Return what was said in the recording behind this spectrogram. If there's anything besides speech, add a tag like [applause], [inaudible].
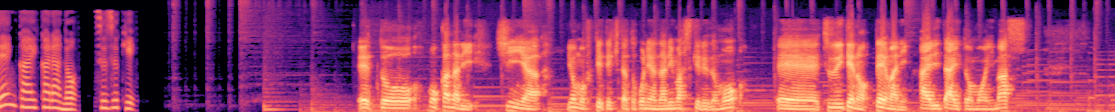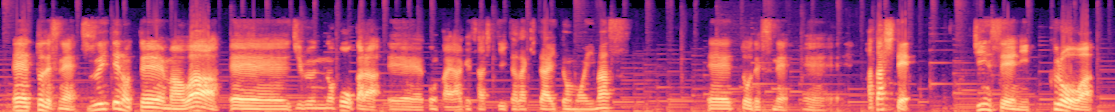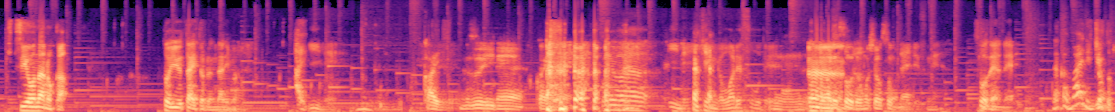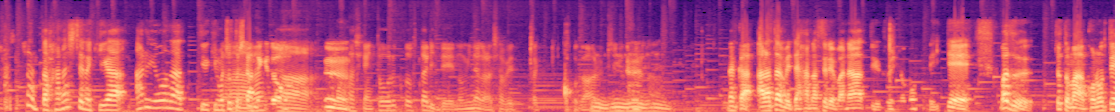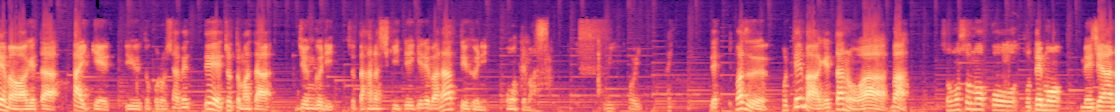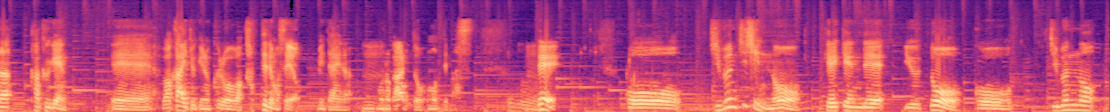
前回からの続き。えっと、もうかなり深夜、夜も更けてきたところにはなりますけれども、えー、続いてのテーマに入りたいと思います。えーっとですね、続いてのテーマは、えー、自分の方から、えー、今回挙げさせていただきたいと思います。えっとですね、えー、果たして人生に苦労は必要なのかというタイトルになります。いいね。深い。むずいね。深いね。[laughs] これはいいね。意見が割れそうで。うんうんあれそうで面白そうね。ないですね。そうだよね。なんか前にちょっと、ちゃんと話したような気があるようなっていう気もちょっとしたんだけど、あーうん。確かに、トールと二人で飲みながら喋ったことがあうんる気がするな。なんか改めて話せればなっていうふうに思っていて、まず、ちょっとまあこのテーマを挙げた背景っていうところを喋って、ちょっとまた順繰り、ちょっと話聞いていければなっていうふうに思ってます。ほい。で、まず、これテーマを挙げたのは、まあ、そもそもこう、とてもメジャーな格言、えー、若い時の苦労は買ってでもせよ、みたいなうんものがあると思ってます。うんで、こう、自分自身の経験で言うと、こう、自分の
